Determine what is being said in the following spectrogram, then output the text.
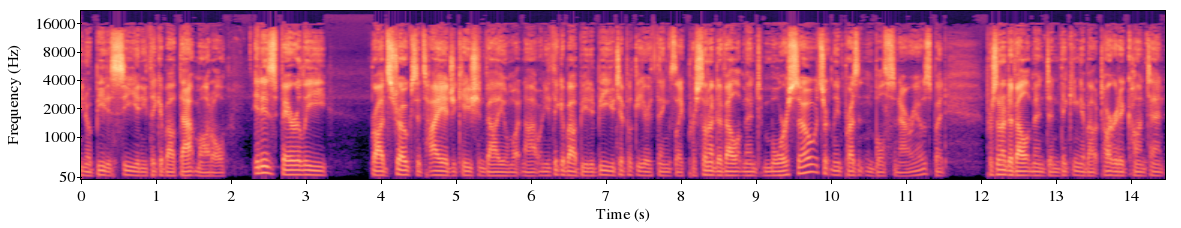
you know B2C and you think about that model, it is fairly broad strokes. It's high education value and whatnot. When you think about B2B, you typically hear things like persona development more so. It's certainly present in both scenarios, but persona development and thinking about targeted content,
